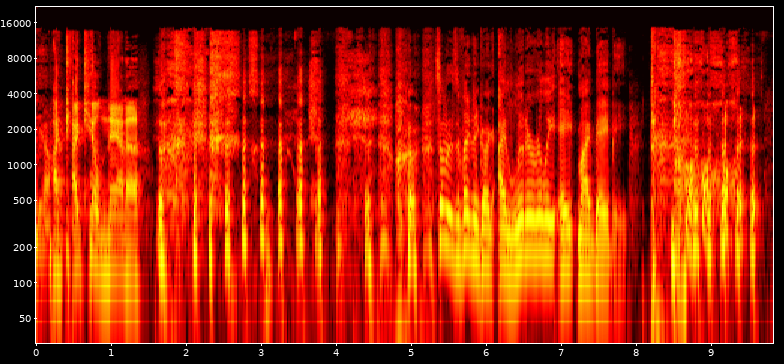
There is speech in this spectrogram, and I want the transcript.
I, I killed Nana. Someone is effectively going, "I literally ate my baby."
